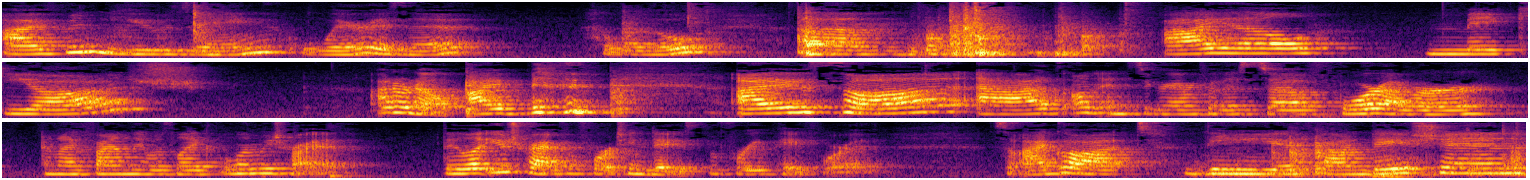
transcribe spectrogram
I've been using, where is it? Hello? Um, IL Makiage. I don't know. I've been, I saw ads on Instagram for this stuff forever and I finally was like, let me try it. They let you try it for 14 days before you pay for it. So I got the foundation,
